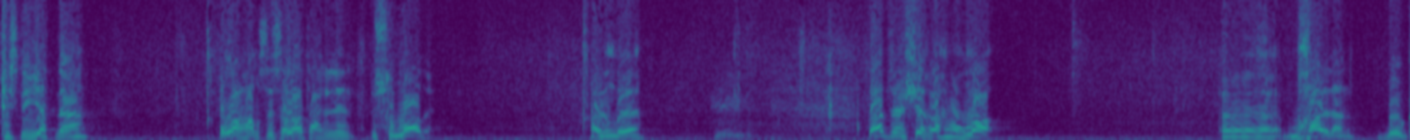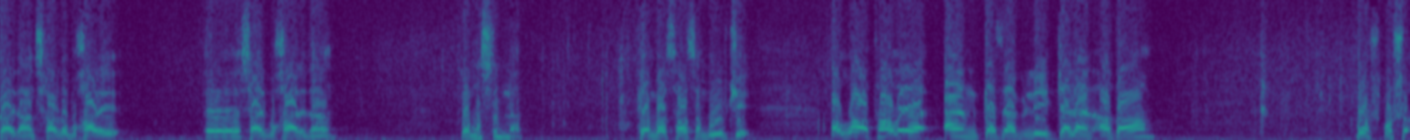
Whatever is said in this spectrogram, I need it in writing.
pis niyyətlə onlar hamısı zəlat əhlinin üslublarıdır. Aydındır. Və həmçinin Şeyx Rahimullah e, Buxaridən bu qaydanı çıxardı. Buxari e, Səhil Buxaridən və Müslimdən. Peyyambar salsan buyurub ki, Allah Taala'ya ən qəzəbli gələn adam boş-boşa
